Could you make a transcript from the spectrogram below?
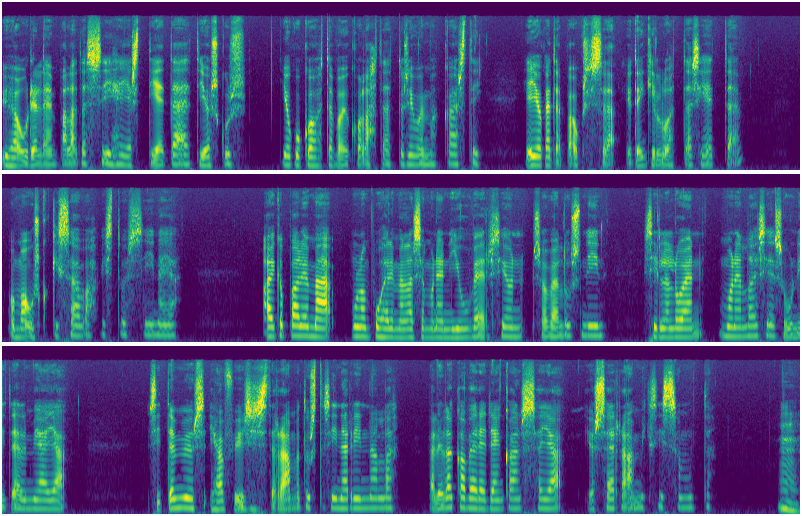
yhä uudelleen palata siihen ja tietää, että joskus joku kohta voi kolahtaa tosi voimakkaasti ja joka tapauksessa jotenkin luottaa siihen, että oma uskokin saa vahvistua siinä. Ja aika paljon mä, mulla on puhelimella semmoinen New-version sovellus, niin sillä luen monenlaisia suunnitelmia ja sitten myös ihan fyysistä raamatusta siinä rinnalla, välillä kavereiden kanssa ja jossain raamiksissa, mutta mm.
